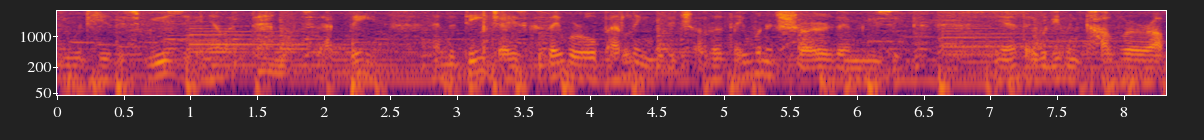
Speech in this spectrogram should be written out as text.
you would hear this music and you're like, damn, what's that beat? And the DJs, because they were all battling with each other, they wouldn't show their music. Yeah, they would even cover up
